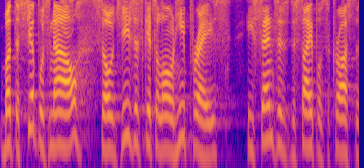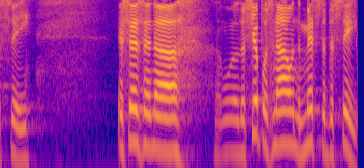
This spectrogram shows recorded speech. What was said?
But the ship was now, so Jesus gets alone. He prays. He sends His disciples across the sea. It says, and uh, the ship was now in the midst of the sea.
